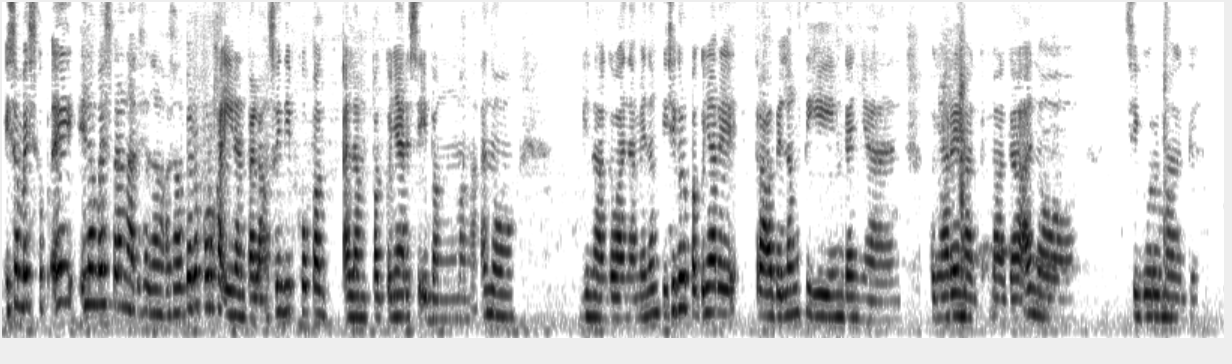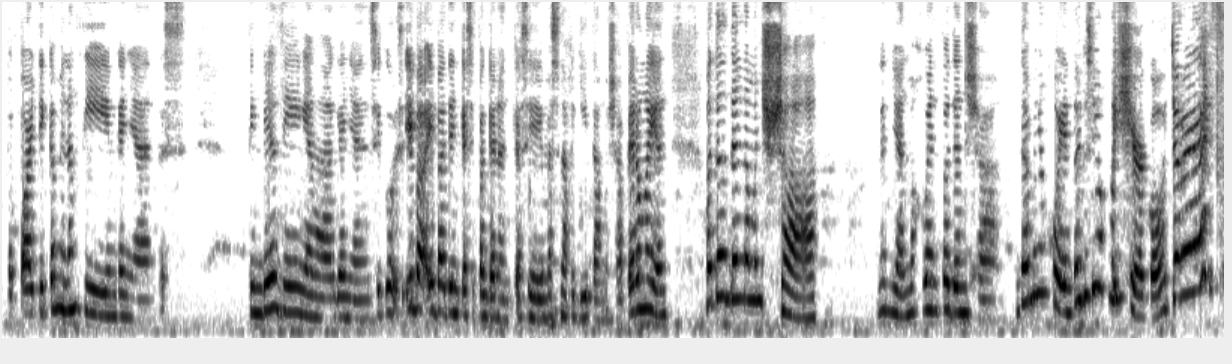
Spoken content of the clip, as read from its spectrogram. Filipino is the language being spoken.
isang beses ko, eh, ilang beses pa lang natin sila nakakasama, pero puro kainan pa lang. So, hindi ko pag alam pag kunyari sa ibang mga ano, ginagawa namin ng team. Siguro pag kunyari travel ng team, ganyan. Kunyari mag, mag ano, siguro mag, party kami ng team, ganyan. Tapos, team building, yung mga ganyan. Siguro, iba, iba din kasi pag ganun, kasi mas nakikita mo siya. Pero ngayon, madaldal naman siya. Ganyan, makwento din siya. Ang dami niyang kwento. Gusto niyo may share ko? Chares!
